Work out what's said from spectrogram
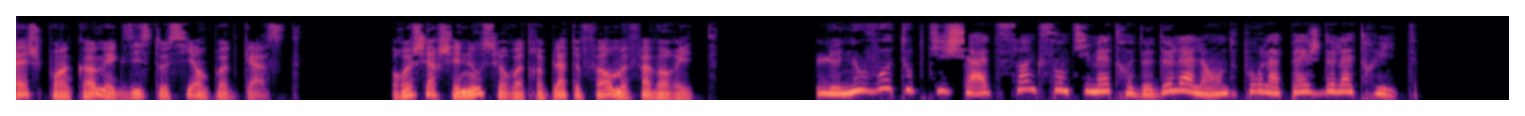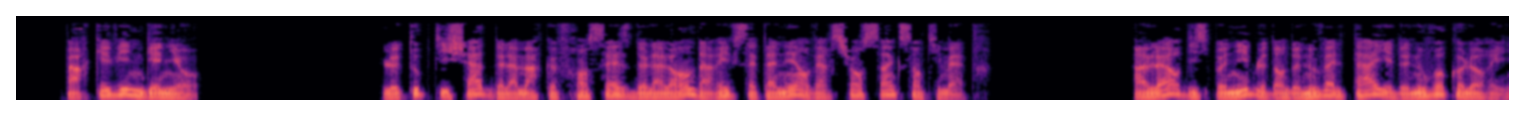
pêche.com existe aussi en podcast. Recherchez-nous sur votre plateforme favorite. Le nouveau tout petit shad 5 cm de Delalande pour la pêche de la truite. Par Kevin Guignot. Le tout petit shad de la marque française Delalande arrive cette année en version 5 cm. Un leurre disponible dans de nouvelles tailles et de nouveaux coloris.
